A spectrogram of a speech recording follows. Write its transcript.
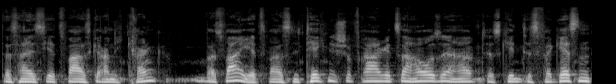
Das heißt, jetzt war es gar nicht krank. Was war jetzt? War es eine technische Frage zu Hause? Hat das Kind es vergessen?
